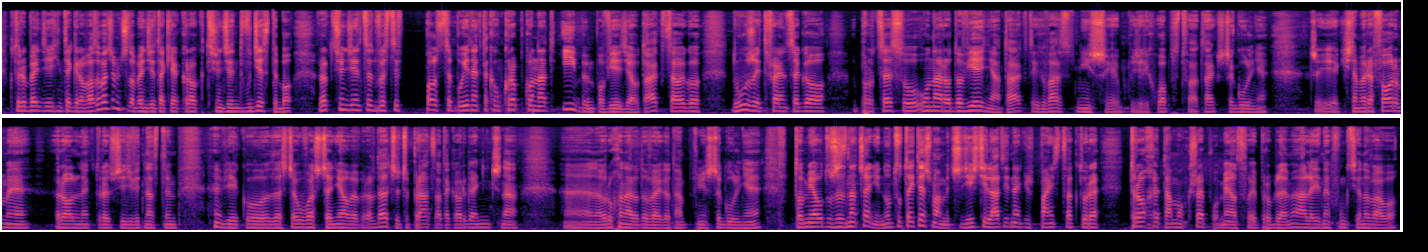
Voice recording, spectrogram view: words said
który będzie ich integrował. Zobaczymy, czy to będzie tak jak rok 1920, bo rok 1920 w Polsce był jednak taką kropką nad i, bym powiedział, tak? Całego dłużej trwającego procesu unarodowienia, tak? Tych warstw niższych, jakby powiedzieli, chłopstwa, tak? Szczególnie. Czyli jakieś tam reformy rolne, które w XIX wieku, zwłaszcza uwłaszczeniowe, prawda? Czy, czy praca taka organiczna, e, no, ruchu narodowego tam pewnie szczególnie, to miało duże znaczenie. No tutaj też mamy 30 lat jednak już państwa, które trochę tam okrzepło, miało swoje problemy, ale jednak funkcjonowało.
